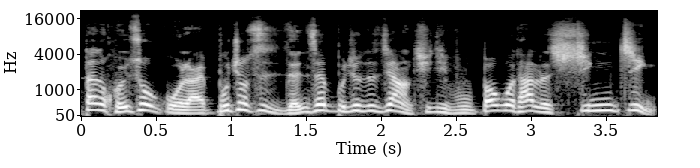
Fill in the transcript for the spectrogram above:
但是回溯过来，不就是人生不就是这样起起伏伏？包括他的心境，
